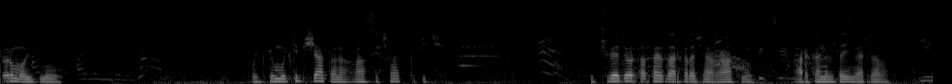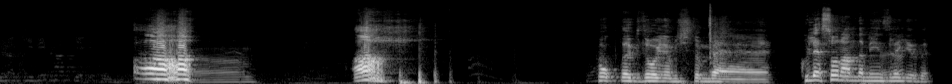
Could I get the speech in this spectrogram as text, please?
Diyorum o ibneyi. Ulti multi bir şey at ona. Aa sıçrattı piç. 3 ve 4 atarız arkadaşlar rahat olun. Arkanızdayım her zaman. Ah! Ah! Çok da güzel oynamıştım be. Kule son anda menzile girdi.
